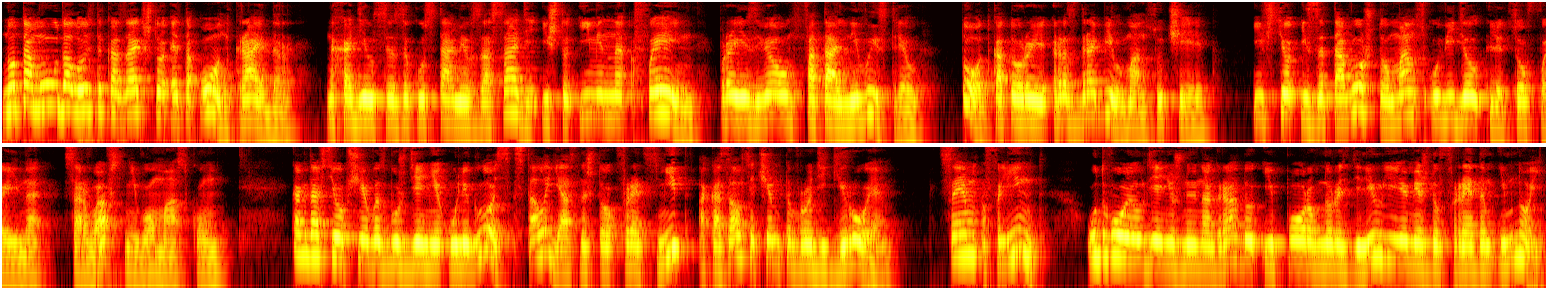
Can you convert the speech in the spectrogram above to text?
но тому удалось доказать, что это он, Крайдер, находился за кустами в засаде и что именно Фейн произвел фатальный выстрел, тот, который раздробил Мансу череп. И все из-за того, что Манс увидел лицо Фейна, сорвав с него маску. Когда всеобщее возбуждение улеглось, стало ясно, что Фред Смит оказался чем-то вроде героя. Сэм Флинт удвоил денежную награду и поровну разделил ее между Фредом и мной.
